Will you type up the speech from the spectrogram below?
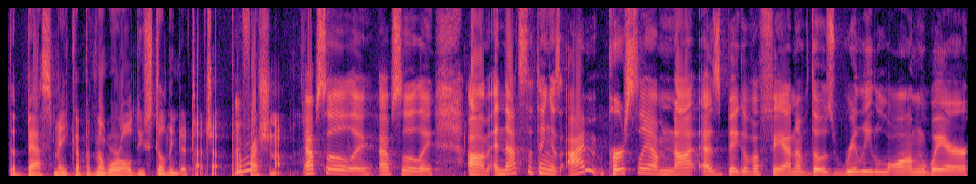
the best makeup in the world, you still need to touch up, Mm-hmm. freshen up. Absolutely, absolutely. Um, and that's the thing is, I'm personally, I'm not as big of a fan of those really long wear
